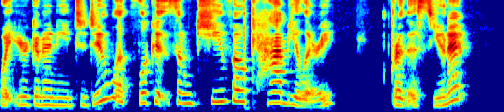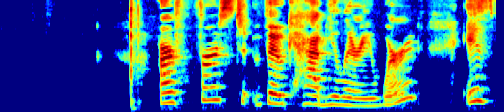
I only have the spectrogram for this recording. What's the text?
what you're going to need to do, let's look at some key vocabulary for this unit. Our first vocabulary word is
